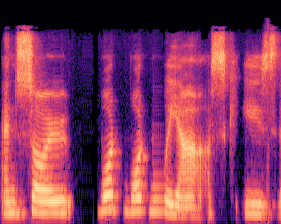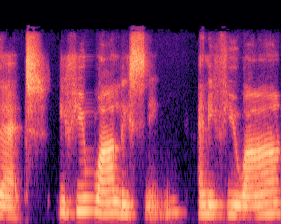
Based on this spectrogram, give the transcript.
And so, what, what we ask is that if you are listening and if you are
